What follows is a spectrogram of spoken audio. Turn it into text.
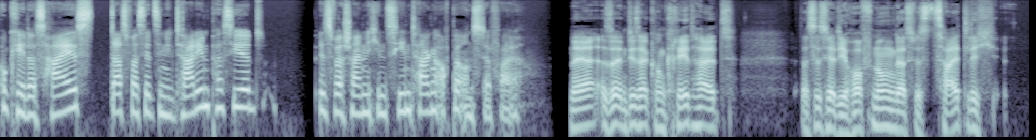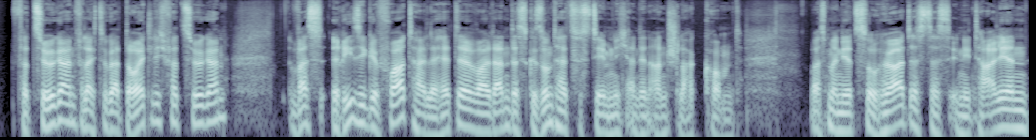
Okay, das heißt, das, was jetzt in Italien passiert, ist wahrscheinlich in zehn Tagen auch bei uns der Fall. Naja, also in dieser Konkretheit das ist ja die Hoffnung, dass wir es zeitlich verzögern, vielleicht sogar deutlich verzögern, was riesige Vorteile hätte, weil dann das Gesundheitssystem nicht an den Anschlag kommt. Was man jetzt so hört, ist, dass in Italien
